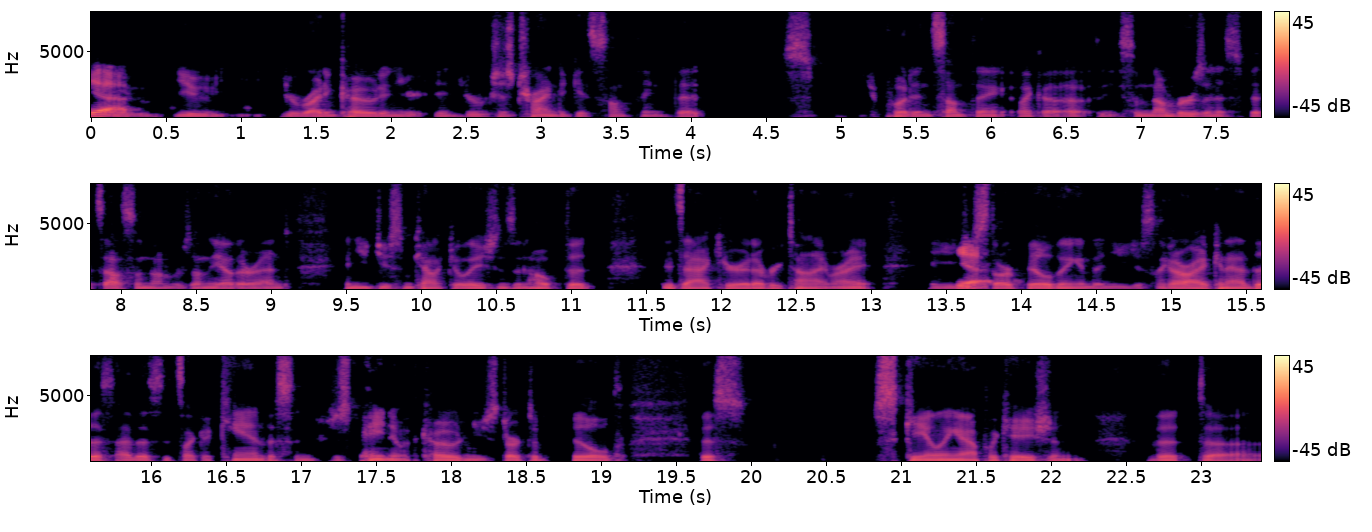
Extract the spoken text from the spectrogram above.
yeah you, you you're writing code and you're you're just trying to get something that you put in something like a, some numbers and it spits out some numbers on the other end and you do some calculations and hope that it's accurate every time right? And you yeah. just start building and then you just like all right i can add this add this. It's like a canvas and you're just painting it with code and you start to build this scaling application that uh,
